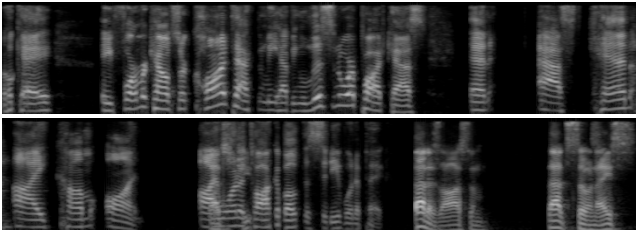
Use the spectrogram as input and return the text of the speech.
okay, a former councilor contacted me having listened to our podcast and asked, Can I come on? I want to talk about the city of Winnipeg. That is awesome. That's so nice.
